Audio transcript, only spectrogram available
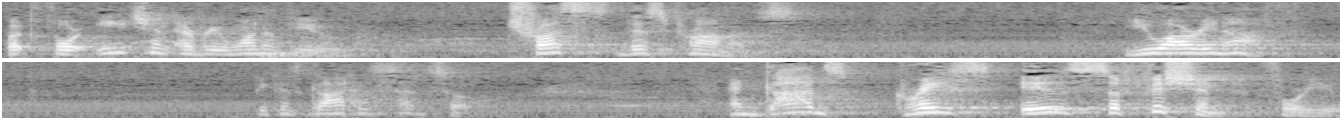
But for each and every one of you, trust this promise. You are enough because God has said so. And God's grace is sufficient for you.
